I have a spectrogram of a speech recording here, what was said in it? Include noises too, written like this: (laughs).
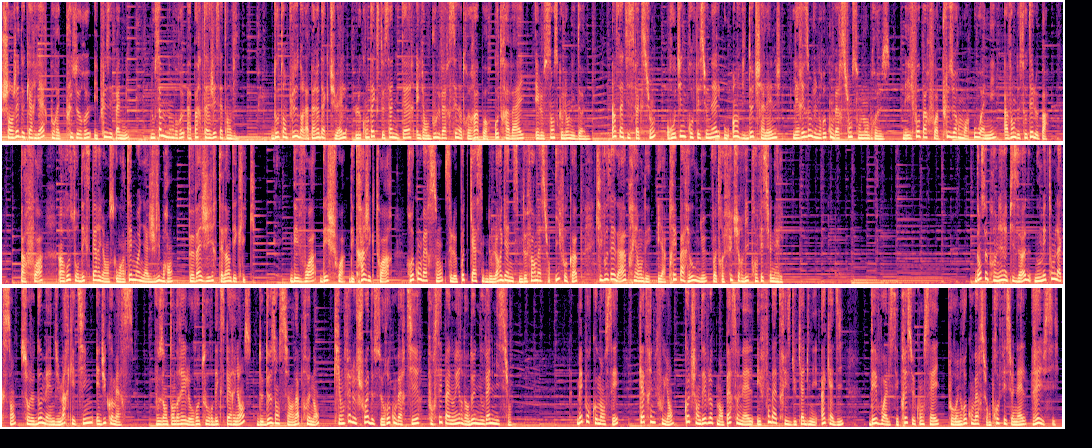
Changer de carrière pour être plus heureux et plus épanoui, nous sommes nombreux à partager cette envie. D'autant plus dans la période actuelle, le contexte sanitaire ayant bouleversé notre rapport au travail et le sens que l'on y donne. Insatisfaction, routine professionnelle ou envie de challenge, les raisons d'une reconversion sont nombreuses. Mais il faut parfois plusieurs mois ou années avant de sauter le pas. Parfois, un retour d'expérience ou un témoignage vibrant peuvent agir tel un déclic. Des voix, des choix, des trajectoires, Reconversion, c'est le podcast de l'organisme de formation IFOCOP qui vous aide à appréhender et à préparer au mieux votre future vie professionnelle. Dans ce premier épisode, nous mettons l'accent sur le domaine du marketing et du commerce. Vous entendrez le retour d'expérience de deux anciens apprenants qui ont fait le choix de se reconvertir pour s'épanouir dans de nouvelles missions. Mais pour commencer, Catherine Fouillant, coach en développement personnel et fondatrice du cabinet Acadie, dévoile ses précieux conseils pour une reconversion professionnelle réussie.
